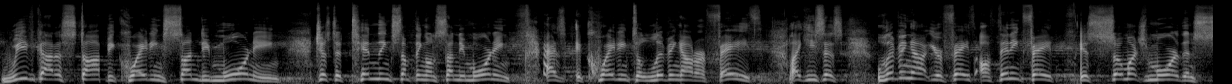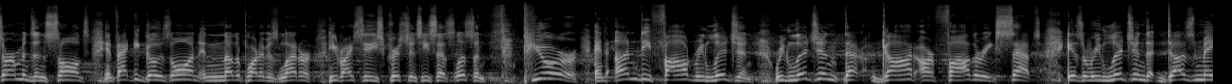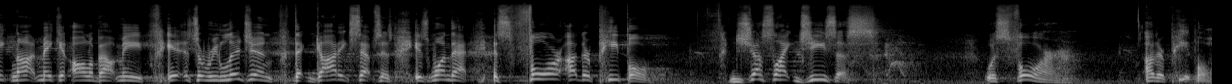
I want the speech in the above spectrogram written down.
We've got to stop equating Sunday morning, just attending something on Sunday morning, as equating to living out our faith. Like he says, living out your faith, authentic faith, is so much more than sermons and songs. In fact, he goes on in another part of his letter, he writes to these Christians, he says, Listen, pure and undefiled religion, religion that God our Father accepts, is a religion that does make not make it all about me. It's a religion that God accepts is, one that is full for other people, just like Jesus was for other people.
